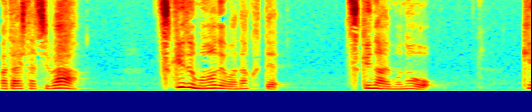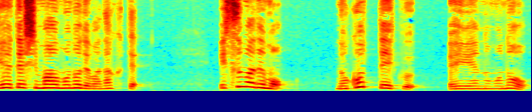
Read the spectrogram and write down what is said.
私たちは尽きるものではなくて尽きないものを消えてしまうものではなくていつまでも残っていく永遠のものを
